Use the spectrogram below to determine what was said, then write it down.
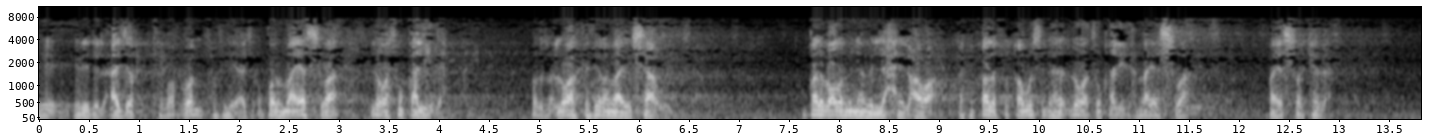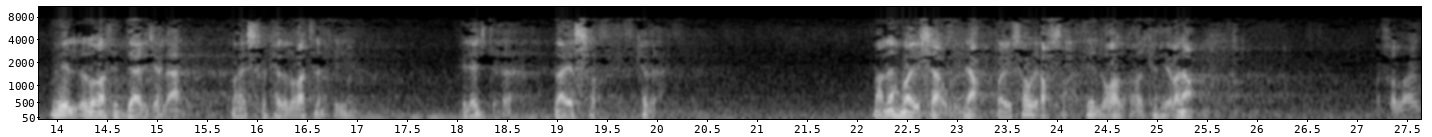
يريد الأجر تبرا ففيه أجر. يقول ما يسوى لغة قليلة. واللغة كثيرة ما يساوي. قال بعضهم إنها من لحن العوام لكن قال في القاموس إنها لغة قليلة. ما يسوى ما يسوى كذا. وهي اللغات الدارجة الآن. ما يسوى كذا لغتنا في في ما يسوى كذا. معناه ما يساوي. نعم ما يساوي أفصح. هي اللغة الكثيرة. نعم. الله عنك.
